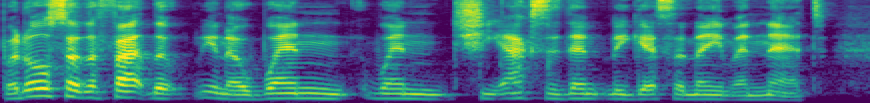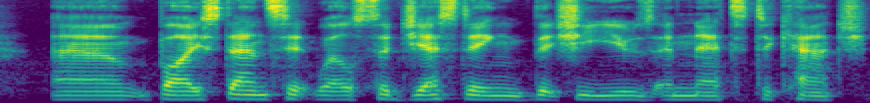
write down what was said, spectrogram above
But also the fact that you know when when she accidentally gets the name Annette um, by Stan Sitwell suggesting that she use a net to catch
